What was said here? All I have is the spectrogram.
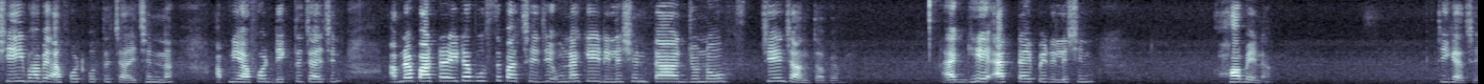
সেইভাবে অ্যাফোর্ড করতে চাইছেন না। আপনি অ্যাফোর্ড দেখতে চাইছেন। আপনার পার্টনার এটা বুঝতে পারছে যে উনাকে এই রিলেশনটার জন্য চেঞ্জ আনতে হবে। একঘেয়ে এক টাইপের রিলেশন হবে না। ঠিক আছে?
